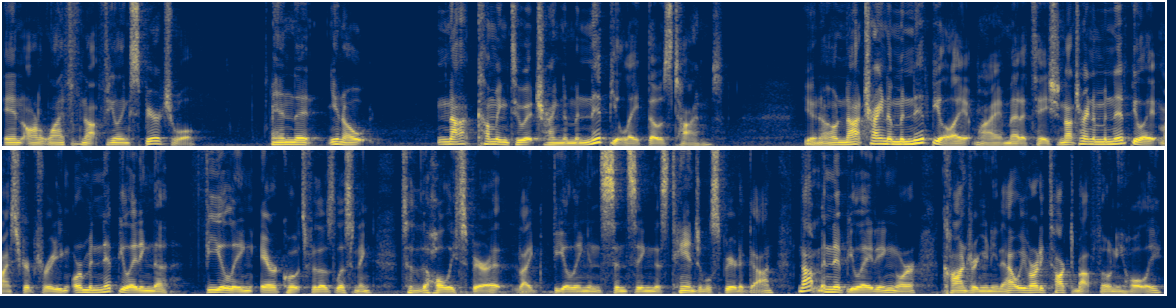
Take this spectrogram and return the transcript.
in our life of not feeling spiritual. And that, you know, not coming to it trying to manipulate those times. You know, not trying to manipulate my meditation, not trying to manipulate my scripture reading or manipulating the feeling, air quotes for those listening, to the Holy Spirit, like feeling and sensing this tangible Spirit of God, not manipulating or conjuring any of that. We've already talked about phony holy,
